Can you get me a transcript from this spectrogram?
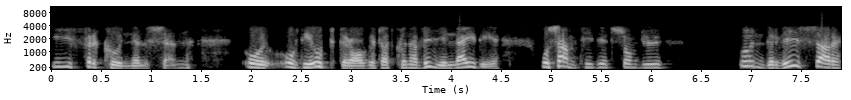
i förkunnelsen och, och det uppdraget att kunna vila i det. Och samtidigt som du undervisar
